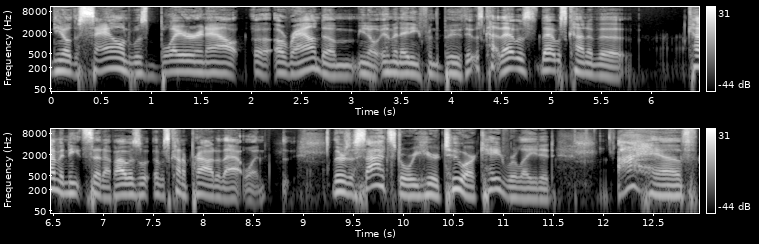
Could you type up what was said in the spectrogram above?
you know the sound was blaring out uh, around them, you know, emanating from the booth. It was kind of, that was that was kind of a kind of a neat setup. I was I was kind of proud of that one. There's a side story here too, arcade related. I have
